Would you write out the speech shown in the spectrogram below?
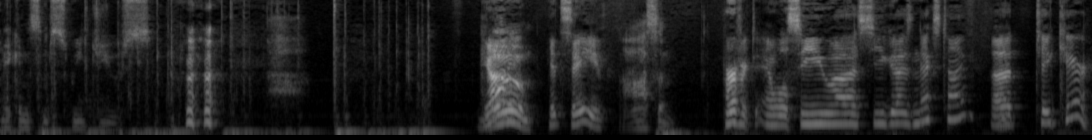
Making some sweet juice. Got Boom. it. Hit save. Awesome. Perfect. And we'll see you. Uh, see you guys next time. Uh, take care.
